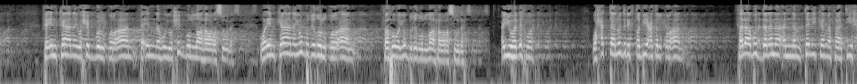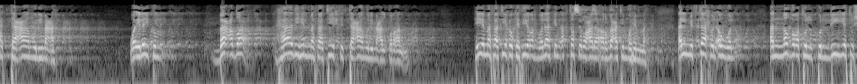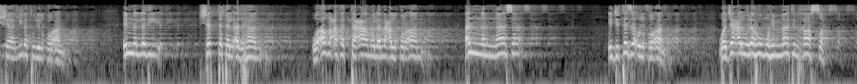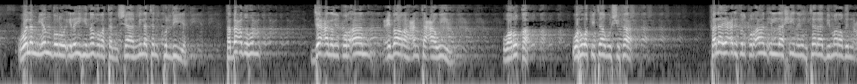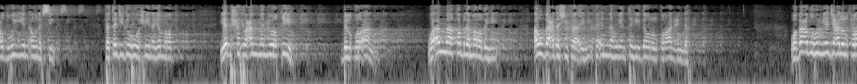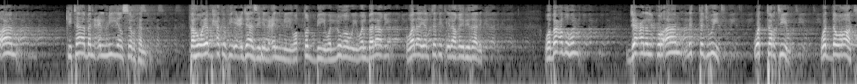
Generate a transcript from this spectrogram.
فإن كان يحب القرآن فإنه يحب الله ورسوله. وإن كان يبغض القرآن فهو يبغض الله ورسوله. أيها الإخوة وحتى ندرك طبيعة القرآن فلا بد لنا أن نمتلك مفاتيح التعامل معه. وإليكم بعض هذه المفاتيح في التعامل مع القرآن. هي مفاتيح كثيرة ولكن أقتصر على أربعة مهمة. المفتاح الأول النظرة الكلية الشاملة للقرآن. إن الذي شتت الأذهان وأضعف التعامل مع القرآن أن الناس اجتزأوا القرآن وجعلوا له مهمات خاصة ولم ينظروا إليه نظرة شاملة كلية. فبعضهم جعل القرآن عبارة عن تعاويذ ورقى وهو كتاب شفاء. فلا يعرف القرآن إلا حين يبتلى بمرض عضوي أو نفسي. فتجده حين يمرض يبحث عن من يرقيه بالقرآن. وأما قبل مرضه أو بعد شفائه فإنه ينتهي دور القرآن عنده. وبعضهم يجعل القرآن كتابا علميا صرفا فهو يبحث في إعجازه العلمي والطبي واللغوي والبلاغي ولا يلتفت إلى غير ذلك. وبعضهم جعل القرآن للتجويد والترتيل والدورات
